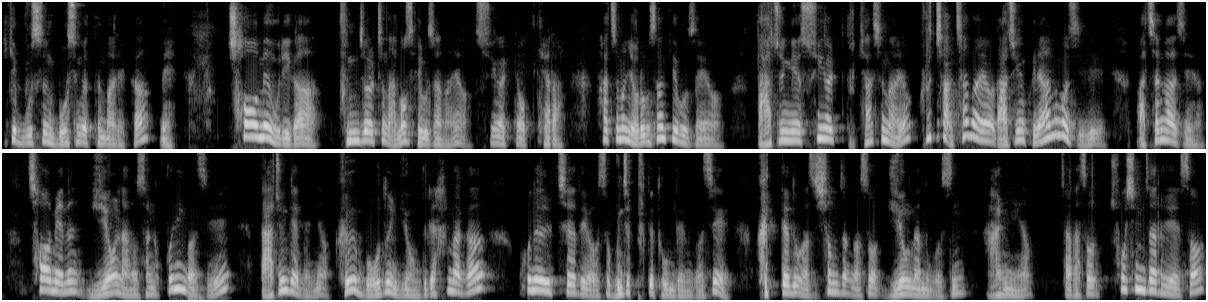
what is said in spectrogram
이게 무슨 모순 같은 말일까? 네. 처음에 우리가 분절점 나눠서 배우잖아요. 스윙할 때 어떻게 해라. 하지만 여러분 생각해 보세요. 나중에 스윙할 때 그렇게 하시나요? 그렇지 않잖아요. 나중에 그냥 하는 거지. 마찬가지예요. 처음에는 유형을 나눠서 한 것 뿐인 거지. 나중 되면요. 그 모든 유형들이 하나가 혼혈체가 되어서 문제 풀 때 도움되는 거지. 그때도 가서 시험장 가서 유형 나누는 것은 아니에요. 따라서 초심자를 위해서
